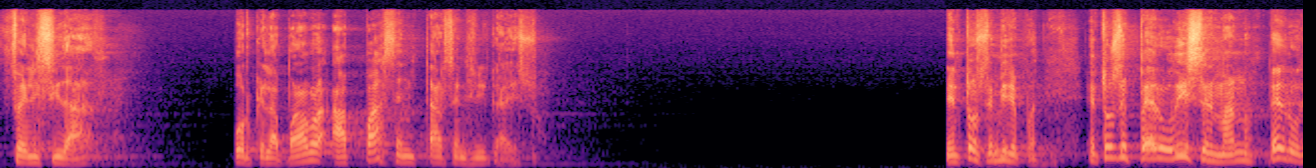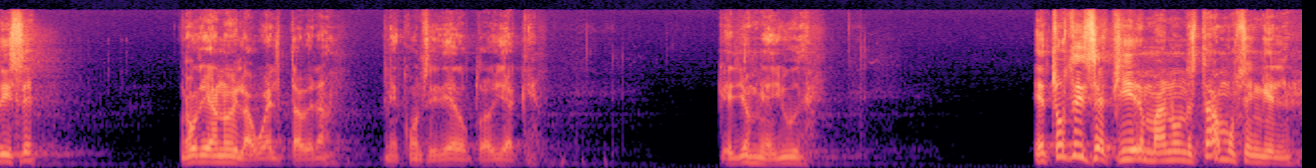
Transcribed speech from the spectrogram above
felicidad. Porque la palabra apacentar significa eso. Entonces, mire pues, entonces Pedro dice, hermano, Pedro dice, ahora ya no doy la vuelta, ¿verdad? Me considero todavía que, que Dios me ayude. Entonces dice aquí, hermano, donde estábamos en el,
